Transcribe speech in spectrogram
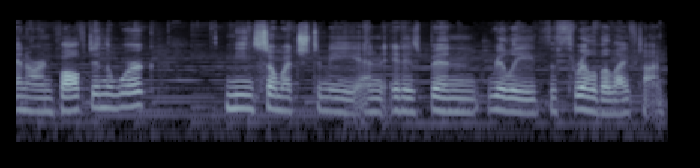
and are involved in the work mean so much to me and it has been really the thrill of a lifetime.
